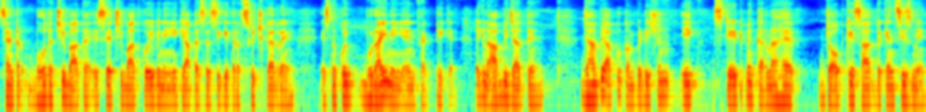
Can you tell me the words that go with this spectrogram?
सेंटर बहुत अच्छी बात है। इससे अच्छी बात कोई भी नहीं है कि आप एसएससी की तरफ़ स्विच कर रहे हैं। इसमें कोई बुराई नहीं है इनफैक्ट ठीक है। लेकिन आप भी जाते हैं, जहाँ पे आपको कंपटीशन एक स्टेट में करना है जॉब के साथ वैकेंसीज़ में,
